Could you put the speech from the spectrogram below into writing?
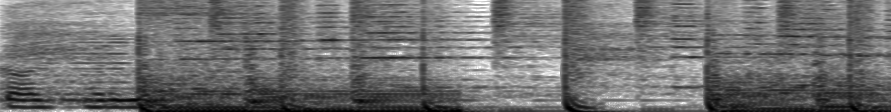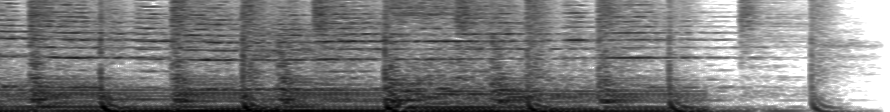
because you're mine.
